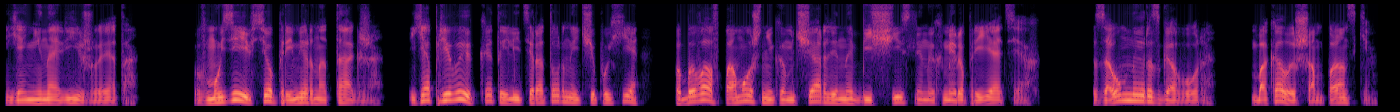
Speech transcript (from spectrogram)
Я ненавижу это. В музее все примерно так же. Я привык к этой литературной чепухе, побывав помощником Чарли на бесчисленных мероприятиях. Заумные разговоры, бокалы с шампанским,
